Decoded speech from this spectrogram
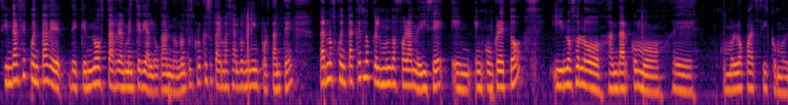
sin darse cuenta de, de, que no está realmente dialogando, ¿no? Entonces creo que eso también va a ser algo bien importante, darnos cuenta qué es lo que el mundo afuera me dice en, en concreto y no solo andar como, eh, como loco así, como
